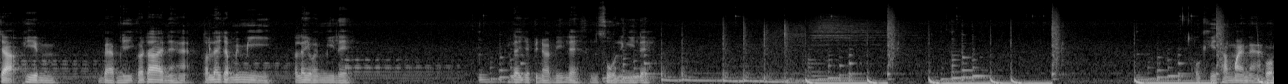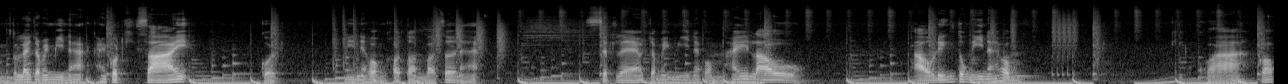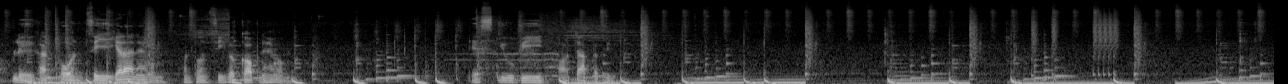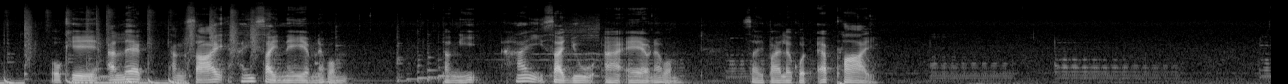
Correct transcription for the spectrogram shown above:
จะพิมพ์แบบนี้ก็ได้นะฮะตอนแรกจะไม่มีตอนแรกยังไม่มีเลยตอนแรกจะเป็นแบบนี้เลยศูนย์อย่างนี้เลยโอเคทำใหม่นะครับผมตอนแรกจะไม่มีนะฮะให้กดคลิกซ้ายกดนี่นะผมเขาตอนบัสเซอร์นะฮะเสร็จแล้วจะไม่มีนะผมให้เรา เอาลิงก์ตรงนี้นะครับผม คลิกขวาก๊อปหรือ Ctrl C ก็ได้นะครับผม Ctrl C ก็ก๊อปนะครับผม SUB ขอจับแป๊บนึงโอเค อันแรกทางซ้ายให้ใส่ name นะครับผม ทางนี้ให้ใส่ URL นะครับผม ใส่ไปแล้วกด apply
